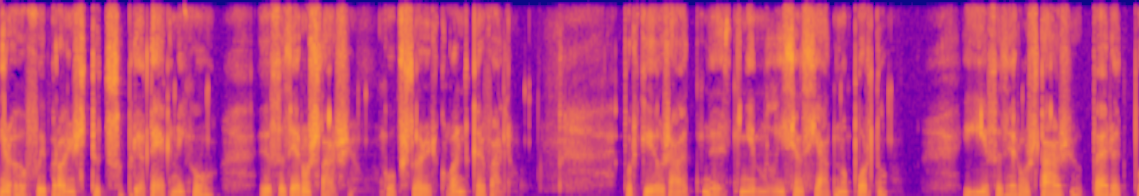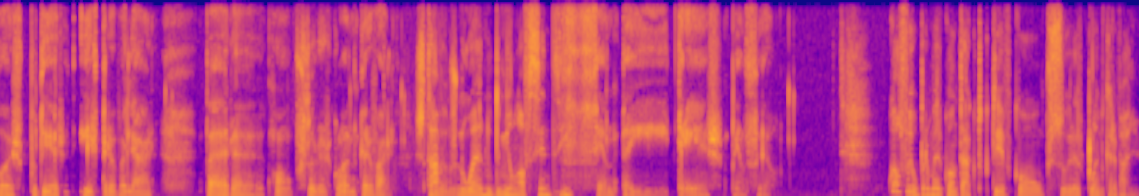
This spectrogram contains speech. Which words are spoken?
Eu fui para o Instituto Superior Técnico eh, fazer um estágio com o professor Herculano de Carvalho, porque eu já eh, tinha-me licenciado no Porto e ia fazer um estágio para depois poder ir trabalhar para, com o professor Herculano de Carvalho. Estávamos no ano de 1963, penso eu. Qual foi o primeiro contacto que teve com o professor Herculano Carvalho?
